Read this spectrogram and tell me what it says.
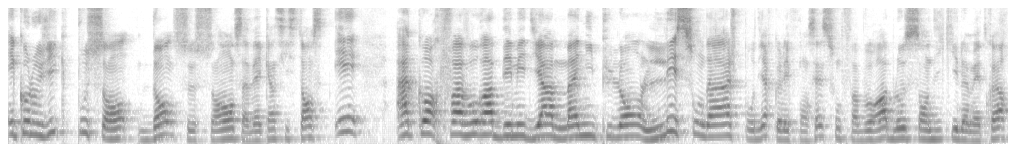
écologique poussant dans ce sens avec insistance et accord favorable des médias manipulant les sondages pour dire que les Français sont favorables aux 110 km/h,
